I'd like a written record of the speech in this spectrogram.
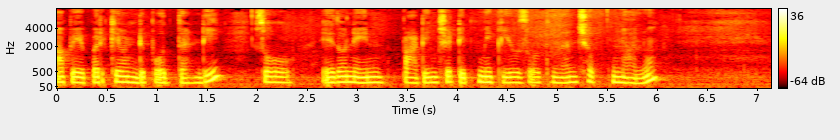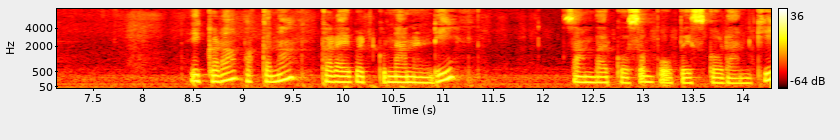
ఆ పేపర్కే ఉండిపోద్దండి. సో ఏదో నేను పాటించే టిప్ మీకు యూజ్ అవుతుందని చెప్తున్నాను. ఇక్కడ పక్కన కడాయి పెట్టుకున్నానండి. సాంబార్ కోసం పోపు వేసుకోవడానికి.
